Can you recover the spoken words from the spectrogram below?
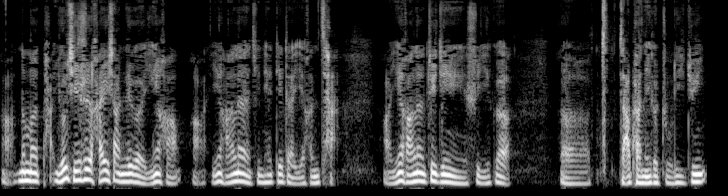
啊，那么它尤其是还有像这个银行啊，银行呢今天跌的也很惨，啊，银行呢最近是一个。呃，砸盘的一个主力军，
